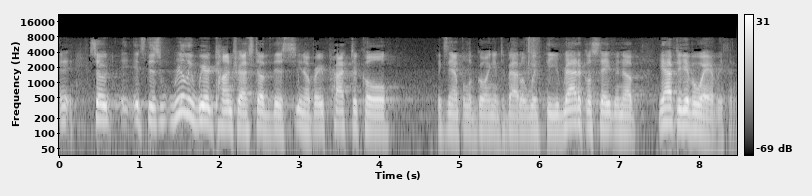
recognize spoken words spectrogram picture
It, so it's this really weird contrast of this, you know, very practical example of going into battle with the radical statement of you have to give away everything.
